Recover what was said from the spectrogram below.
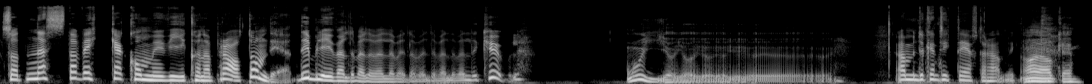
Så att nästa vecka kommer vi kunna prata om det. Det blir väldigt, väldigt, väldigt, väldigt, väldigt, väldigt, väldigt kul. Oj, oj, oj, oj, oj, oj. Ja, men du kan titta i efterhand. Victor. Ja, ja, okej.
